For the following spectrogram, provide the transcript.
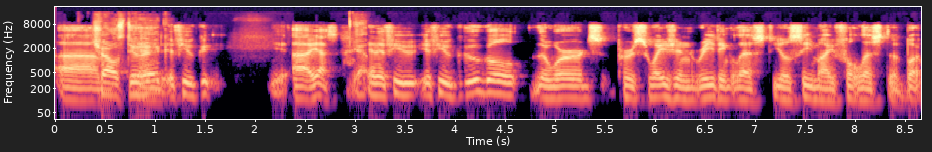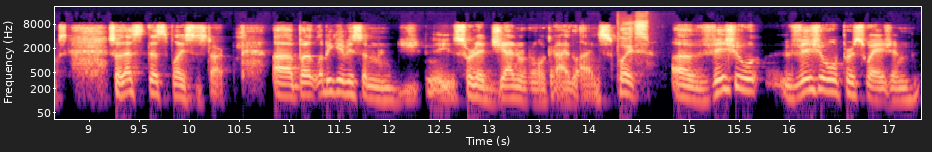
Um, Charles Duhigg. If you uh, yes, yep. and if you if you Google the words persuasion reading list, you'll see my full list of books. So that's that's the place to start. Uh, but let me give you some g- sort of general guidelines. Please. Uh, visual visual persuasion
